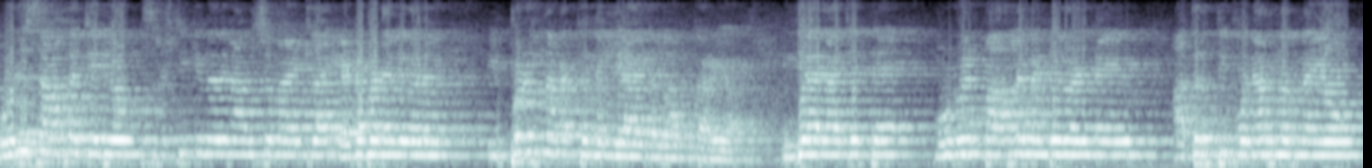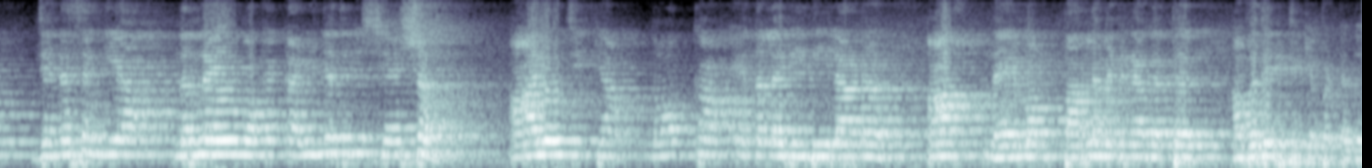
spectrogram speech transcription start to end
ഒരു സാഹചര്യവും സൃഷ്ടിക്കുന്നതിനാവശ്യമായിട്ടുള്ള ഇടപെടലുകൾ ഇപ്പോഴും നടക്കുന്നില്ല എന്നുള്ളത് നമുക്കറിയാം. ഇന്ത്യ രാജ്യത്തെ മുഴുവൻ പാർലമെന്റുകളുടെയും അതിർത്തി പുനർനിർണയവും ജനസംഖ്യ നിർണയവും ഒക്കെ കഴിഞ്ഞതിന് ശേഷം ആലോചിക്കാം നോക്കാം എന്നുള്ള രീതിയിലാണ് ആ നിയമം പാർലമെന്റിനകത്ത് അവതരിപ്പിക്കപ്പെട്ടത്.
